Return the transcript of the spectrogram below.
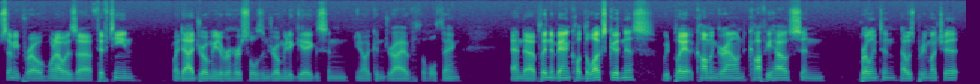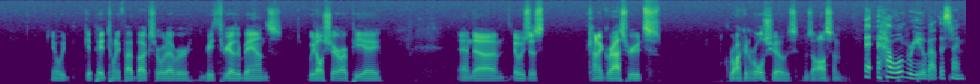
semi-pro when I was uh, 15. My dad drove me to rehearsals and drove me to gigs, and you know I couldn't drive the whole thing. And uh, played in a band called Deluxe Goodness. We'd play at Common Ground Coffee House in Burlington. That was pretty much it. You know, we'd get paid 25 bucks or whatever. There'd be three other bands. We'd all share our PA, and um, it was just kind of grassroots rock and roll shows. It was awesome. Uh, How old were you about this time?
